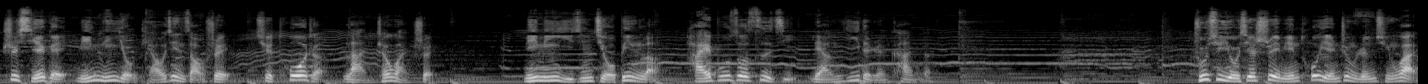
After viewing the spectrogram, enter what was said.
是写给明明有条件早睡却拖着懒着晚睡，明明已经久病了还不做自己良医的人看的。除去有些睡眠拖延症人群外，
